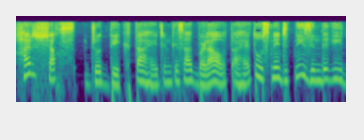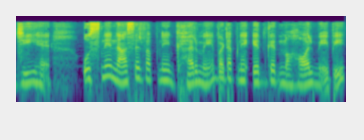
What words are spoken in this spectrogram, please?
हर शख्स जो देखता है, जिनके साथ बड़ा होता है तो उसने जितनी ज़िंदगी जी है, उसने ना सिर्फ़ अपने घर में, बट अपने इर्द गिर्द माहौल में भी,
